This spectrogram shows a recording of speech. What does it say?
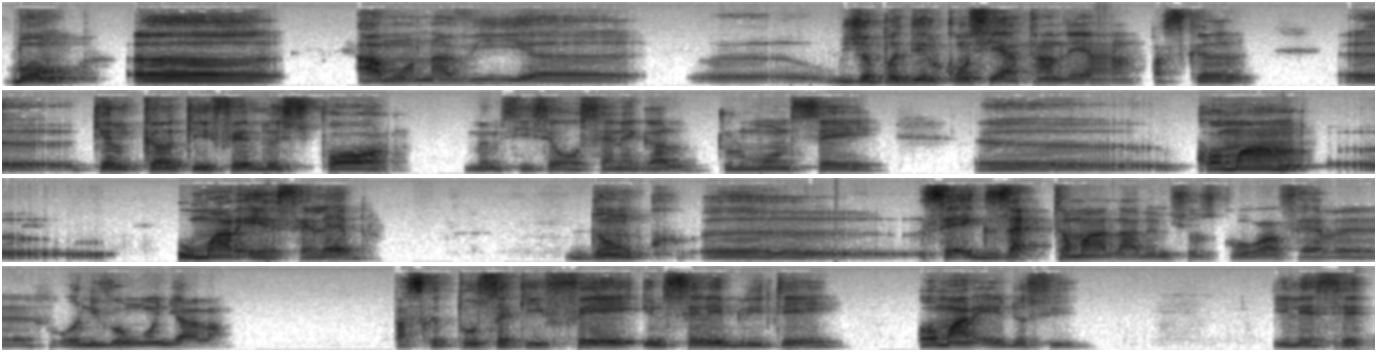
Bon, euh, à mon avis, euh, euh, je peux dire qu'on s'y attendait hein, parce que quelqu'un qui fait le sport, même si c'est au Sénégal, tout le monde sait comment Oumar est célèbre. Donc, c'est exactement la même chose qu'on va faire au niveau mondial. Hein. Parce que tout ce qui fait une célébrité, Omar est dessus. Il fait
